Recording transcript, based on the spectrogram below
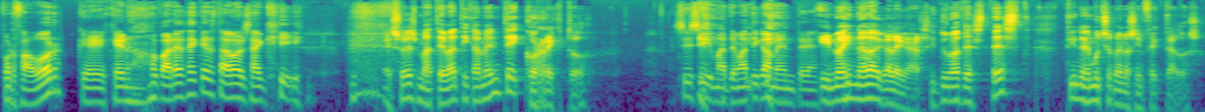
por favor, que, que no parece que estamos aquí. Eso es matemáticamente correcto. Sí, sí, matemáticamente. Y no hay nada que alegar. Si tú no haces test, tienes mucho menos infectados.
